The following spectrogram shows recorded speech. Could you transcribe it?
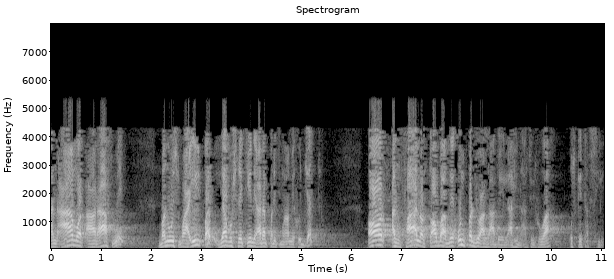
अनआम और आराफ में बनु इस्माइल पर, या मुशरकिन अरब पर इतमाम हजत और अनफाल और तौबा में उन पर जो आज़ाद इलाही नाजिल हुआ, उसकी तफसील।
